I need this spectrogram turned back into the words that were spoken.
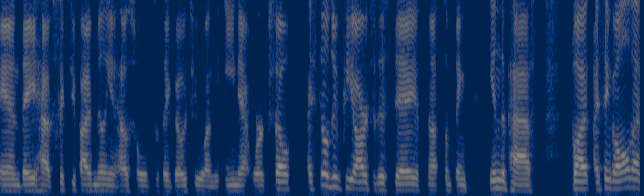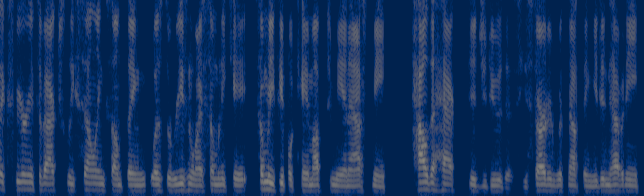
and they have 65 million households that they go to on the E network. So I still do PR to this day. It's not something in the past, but I think all that experience of actually selling something was the reason why so many came, so many people came up to me and asked me, "How the heck did you do this? You started with nothing. You didn't have any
